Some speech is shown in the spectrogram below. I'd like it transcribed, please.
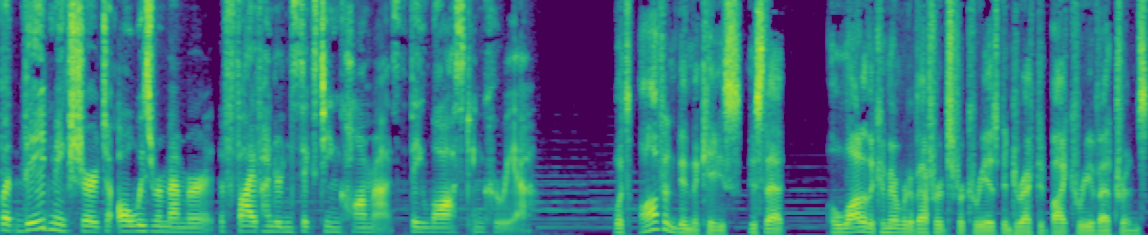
But they'd make sure to always remember the 516 comrades they lost in Korea. What's often been the case is that a lot of the commemorative efforts for Korea has been directed by Korea veterans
